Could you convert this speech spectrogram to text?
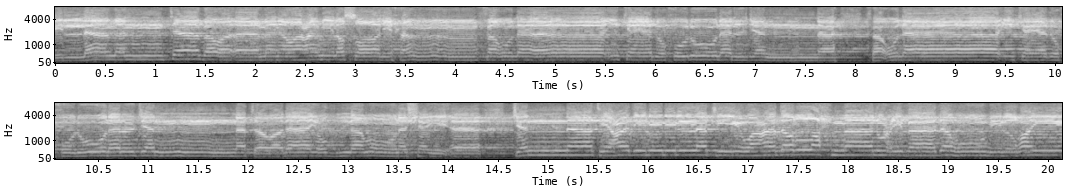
إلا من تاب وآمن وعمل صالحا فأولئك يدخلون الجنة فأولئك يدخلون الجنة ولا يظلمون شيئا جنات عدن التي وعد الرحمن عباده بالغيب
